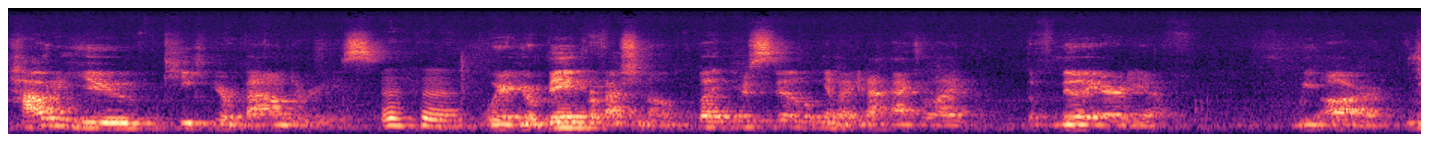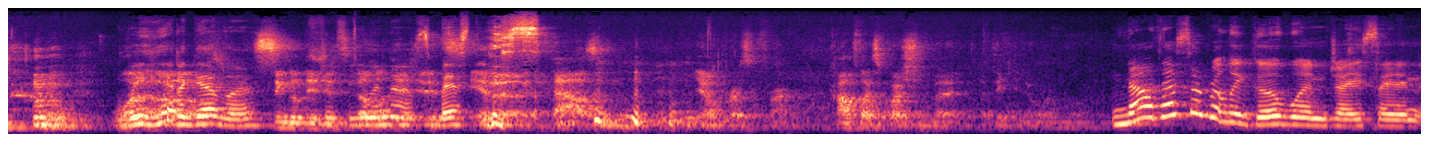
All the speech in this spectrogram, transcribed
How do you keep your boundaries mm-hmm. where you're being professional, but you're still, you know, you're not acting like the familiarity of we are. one We here of together. Single digits, you double and us, digits in a besties. thousand, you know, person firm. Complex question, but I think you know where I'm going. No, that's a really good one, Jason.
